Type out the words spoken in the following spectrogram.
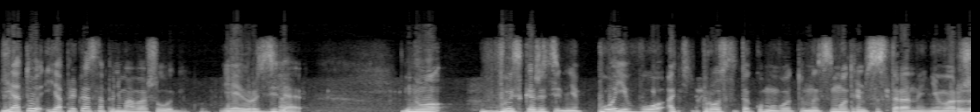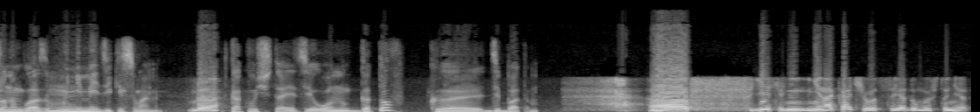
Я, то, я прекрасно понимаю вашу логику. Я ее разделяю. Но вы скажите мне, по его просто такому вот, мы смотрим со стороны, невооруженным глазом, мы не медики с вами. Да. Как вы считаете, он готов к дебатам? А, если не накачиваться, я думаю, что нет.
